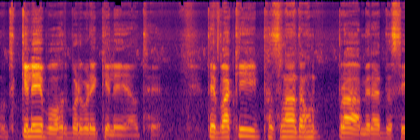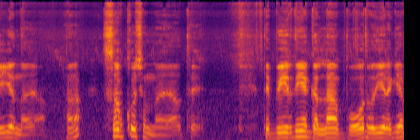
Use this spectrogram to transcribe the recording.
ਉੱਥੇ ਕਿਲੇ ਬਹੁਤ, ਬੜੇ ਬੜੇ ਕਿਲੇ ਆ ਉੱਥੇ। ਤੇ ਬਾਕੀ ਫਸਲਾਂ ਤਾਂ ਹੁਣ ਭਰਾ ਮੇਰਾ ਦੱਸੀ ਜਾਂਦਾ ਆ, ਹਨਾ? ਸਭ ਕੁਝ ਹੁੰਦਾ ਆ ਉੱਥੇ। ਤੇ ਵੀਰ ਦੀਆਂ ਗੱਲਾਂ ਬਹੁਤ ਵਧੀਆ ਲੱਗੀਆਂ।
